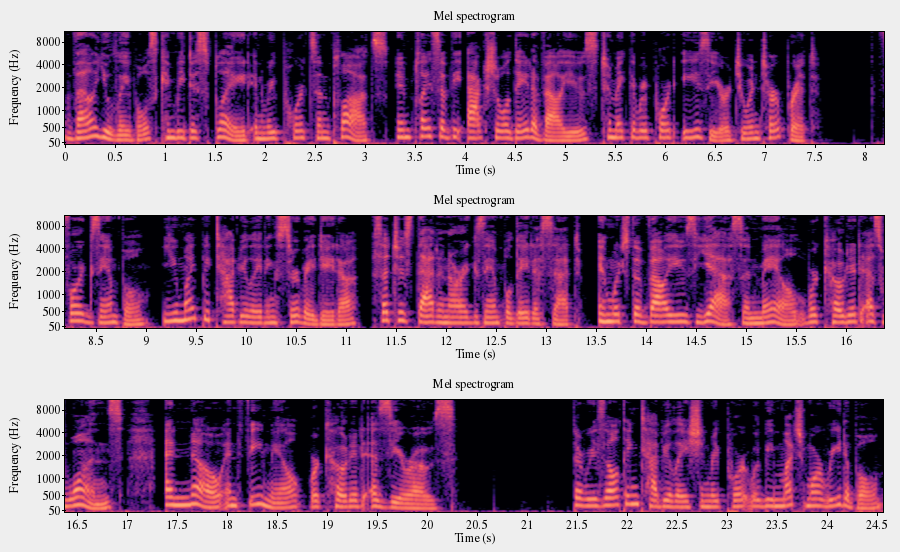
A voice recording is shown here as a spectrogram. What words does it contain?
Value labels can be displayed in reports and plots in place of the actual data values to make the report easier to interpret. For example, you might be tabulating survey data, such as that in our example dataset, in which the values yes and male were coded as ones, and no and female were coded as zeros. The resulting tabulation report would be much more readable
